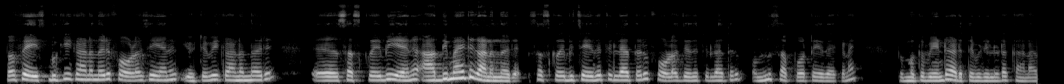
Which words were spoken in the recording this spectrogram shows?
അപ്പോൾ ഫേസ്ബുക്കിൽ കാണുന്നവർ ഫോളോ ചെയ്യാനും യൂട്യൂബിൽ കാണുന്നവർ സബ്സ്ക്രൈബ് ചെയ്യാനും ആദ്യമായിട്ട് കാണുന്നവർ സബ്സ്ക്രൈബ് ചെയ്തിട്ടില്ലാത്തവരും ഫോളോ ചെയ്തിട്ടില്ലാത്തവരും ഒന്ന് സപ്പോർട്ട് ചെയ്തേക്കണേ. അപ്പം നമുക്ക് വീണ്ടും അടുത്ത വീഡിയോയിലൂടെ കാണാം.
